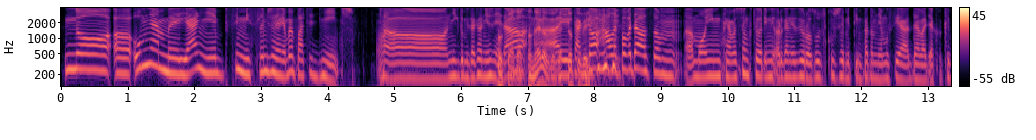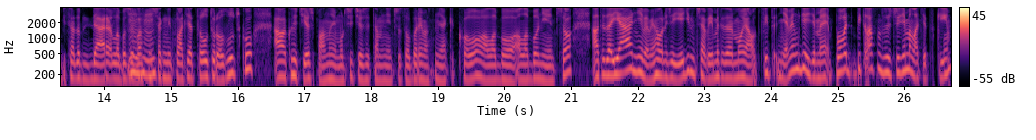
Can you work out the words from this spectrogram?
No, uh, u mňa ja nie, si myslím, že ja nebudem platiť nič. Uh, nikto mi zatiaľ nič nedal. Pokiaľ nerozumiem, čo takto, ty Ale povedala som mojim kamošom, ktorí mi organizujú rozlúčku, že mi tým pádom nemusia dávať ako keby svadobný dar, lebo že vlastne mm-hmm. však mi platia celú tú rozlúčku, ale akože tiež plánujem určite, že tam niečo zoberiem, asi nejaké kolo alebo, alebo niečo. Ale teda ja neviem, ja hovorím, že jediné, čo ja vieme, teda môj outfit, neviem, kde ideme. Poved, pýtala som sa, či ideme letecky,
